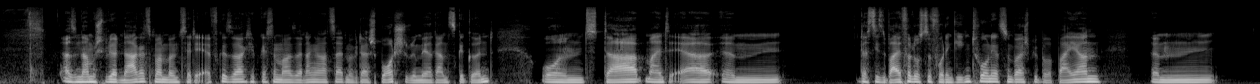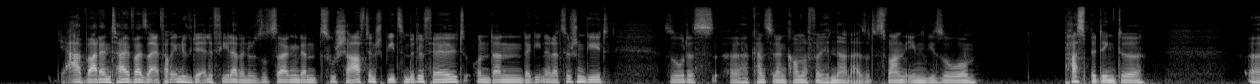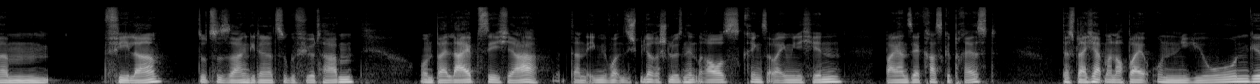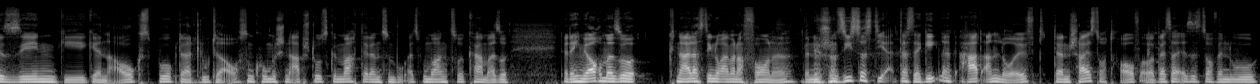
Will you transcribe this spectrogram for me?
Also nach dem Spiel hat Nagelsmann beim ZDF gesagt, ich habe gestern mal seit langer Zeit mal wieder Sportstudio mir ganz gegönnt. Und da meinte er, ähm, dass diese Ballverluste vor den Gegentoren jetzt zum Beispiel bei Bayern, ähm, ja, war dann teilweise einfach individuelle Fehler, wenn du sozusagen dann zu scharf den spielst im Mittelfeld und dann der Gegner dazwischen geht. So, das äh, kannst du dann kaum noch verhindern. Also das waren irgendwie so passbedingte ähm, Fehler sozusagen, die dann dazu geführt haben. Und bei Leipzig, ja, dann irgendwie wollten sie spielerisch lösen hinten raus, kriegen es aber irgendwie nicht hin. Bayern sehr krass gepresst. Das gleiche hat man auch bei Union gesehen gegen Augsburg. Da hat Lute auch so einen komischen Abstoß gemacht, der dann zum, als Boomerang zurückkam. Also da denke ich mir auch immer so, knall das Ding doch einfach nach vorne. Wenn du schon siehst, dass, die, dass der Gegner hart anläuft, dann scheiß doch drauf. Aber besser ist es doch, wenn du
